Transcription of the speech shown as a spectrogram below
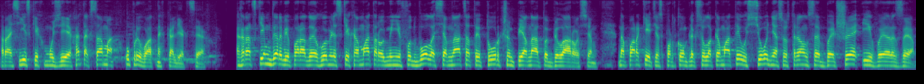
расійскіх музеях, а таксама ў прыватных калекцыях. Гарадскім дэрбі парадуе гомельскіх аматараў міні-футбола 17 тур чэмпіянату Беларусі. На паркеце спорткомплексу «Лакаматыў» сёння сустрэнуцца БЧ і ВРЗ.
